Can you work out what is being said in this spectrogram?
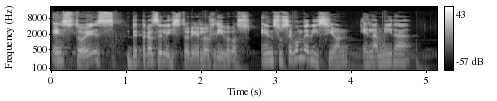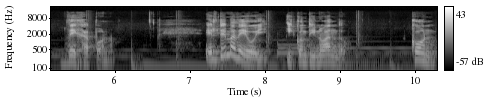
Esto es Detrás de la historia de los libros, en su segunda edición, en la mira de Japón. El tema de hoy, y continuando con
